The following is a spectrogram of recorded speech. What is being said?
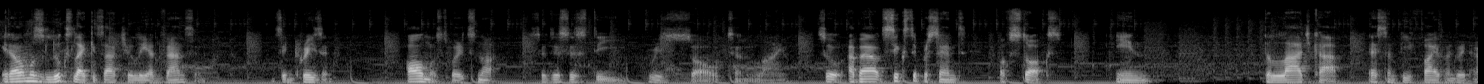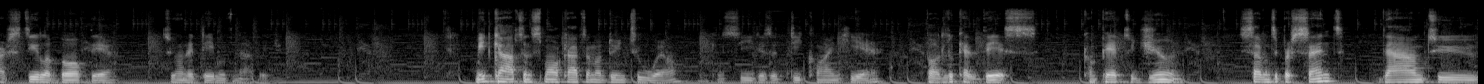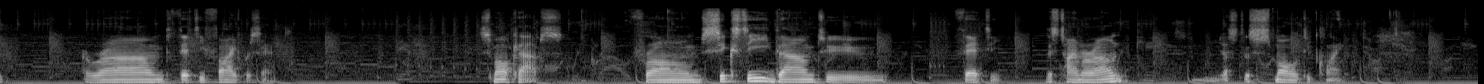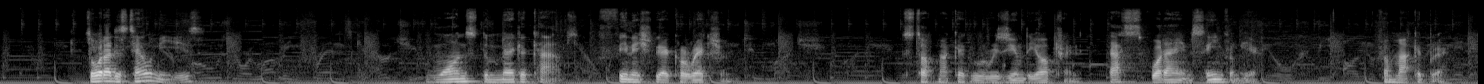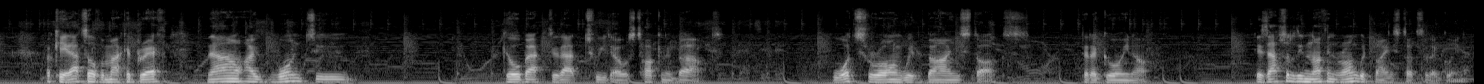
it almost looks like it's actually advancing. It's increasing. Almost, but it's not. So this is the resultant line. So about 60% of stocks in the large cap S&P 500 are still above their 200-day moving average. Mid caps and small caps are not doing too well. You can see there's a decline here. But look at this compared to June 70% down to around 35%. Small caps from 60 down to 30. This time around, just a small decline. So, what that is telling me is once the mega caps finish their correction, the stock market will resume the uptrend. That's what I am seeing from here, from Market Breadth. Okay, that's all for Market Breadth. Now I want to go back to that tweet I was talking about. What's wrong with buying stocks that are going up? There's absolutely nothing wrong with buying stocks that are going up.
